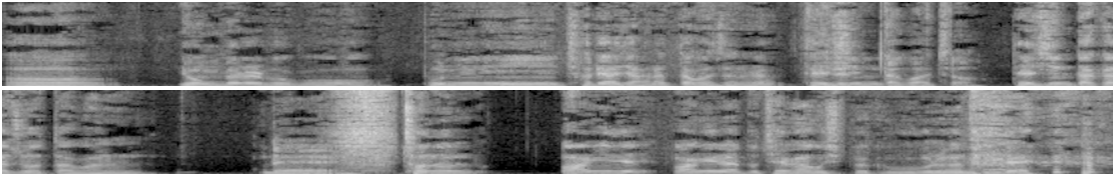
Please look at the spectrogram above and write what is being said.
어 용변을 보고 본인이 처리하지 않았다고 하잖아요. 대신 그랬다고 하죠. 대신 닦아주었다고 하는. 네. 저는 왕이 왕이라도 제가 하고 싶어요 그 부분은. 근데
